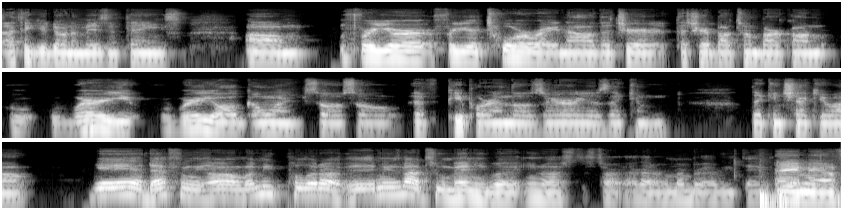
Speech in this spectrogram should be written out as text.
I think you're doing amazing things. Um for your for your tour right now that you're that you're about to embark on where are you where are you all going so so if people are in those areas they can they can check you out yeah, definitely. Uh, let me pull it up. I mean, it's not too many, but you know, I start. I gotta remember everything. Hey, man,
